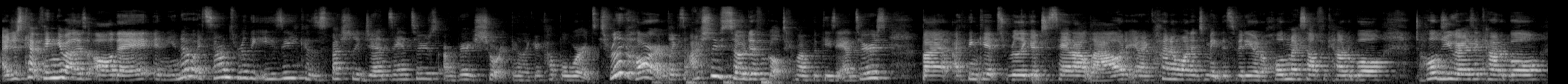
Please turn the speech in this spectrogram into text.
I just kept thinking about this all day, and you know, it sounds really easy because especially Jen's answers are very short. They're like a couple words. It's really hard. Like, it's actually so difficult to come up with these answers, but I think it's really good to say it out loud, and I kind of wanted to make this video to hold myself accountable, to hold you guys accountable,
